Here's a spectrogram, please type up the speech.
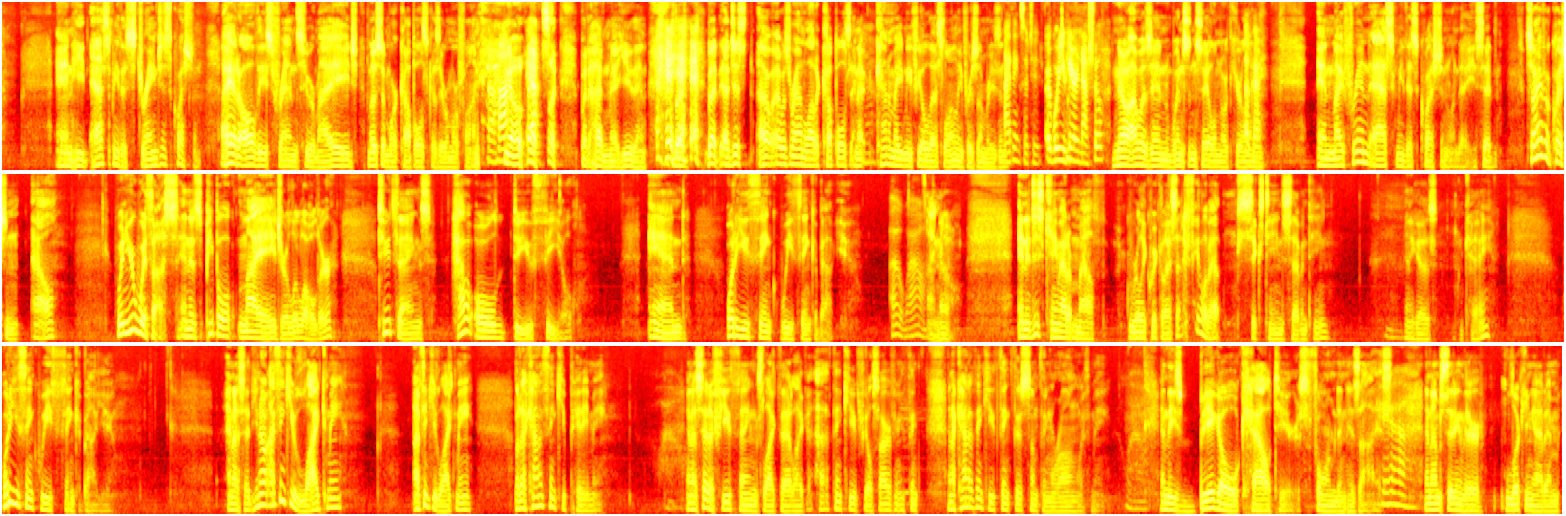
And he asked me the strangest question. I had all these friends who were my age. Most of them were couples because they were more fun. Uh-huh, yeah. like, but I hadn't met you then. But but I just I, I, was around a lot of couples, and it yeah. kind of made me feel less lonely for some reason. I think so too. Uh, were you here in Nashville? No, I was in Winston Salem, North Carolina. Okay. And my friend asked me this question one day. He said, "So I have a question, Al." When you're with us, and it's people my age or a little older, two things. How old do you feel? And what do you think we think about you? Oh, wow. I know. And it just came out of mouth really quickly. I said, I feel about 16, 17. Mm. And he goes, Okay. What do you think we think about you? And I said, You know, I think you like me. I think you like me. But I kind of think you pity me. And I said a few things like that, like, I think you feel sorry for me. Think, and I kind of think you think there's something wrong with me. Wow. And these big old cow tears formed in his eyes. Yeah. And I'm sitting there looking at him,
